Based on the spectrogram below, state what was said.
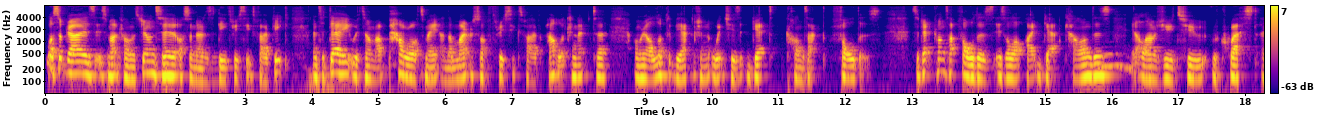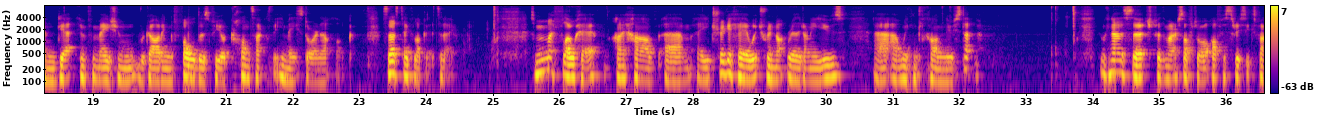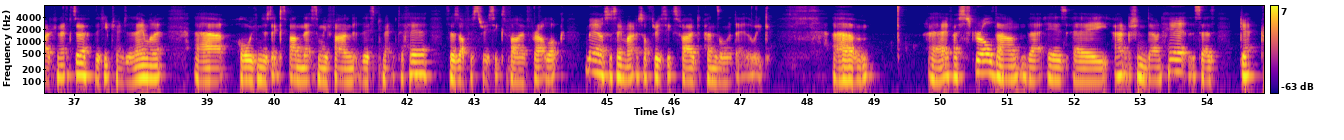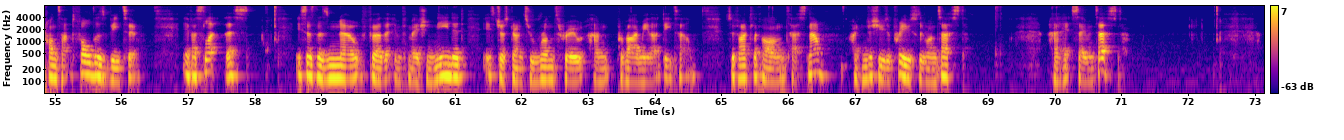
What's up guys, it's Matt Collins Jones here, also known as the D365 Geek, and today we're talking about Power Automate and the Microsoft 365 Outlook connector, and going to look at the action which is Get Contact Folders. So Get Contact Folders is a lot like Get Calendars. Mm. It allows you to request and get information regarding folders for your contacts that you may store in Outlook. So let's take a look at it today. So in my flow here, I have um, a trigger here which we're not really going to use, uh, and we can click on New Step. We can either search for the Microsoft or Office 365 connector, they keep changing the name on it, uh, or we can just expand this and we find this connector here, it says Office 365 for Outlook, may also say Microsoft 365, depends on the day of the week. Um, uh, if I scroll down, there is a action down here that says get contact folders v2. If I select this, it says there's no further information needed. It's just going to run through and provide me that detail. So if I click on test now, I can just use a previously run test and hit save and test.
